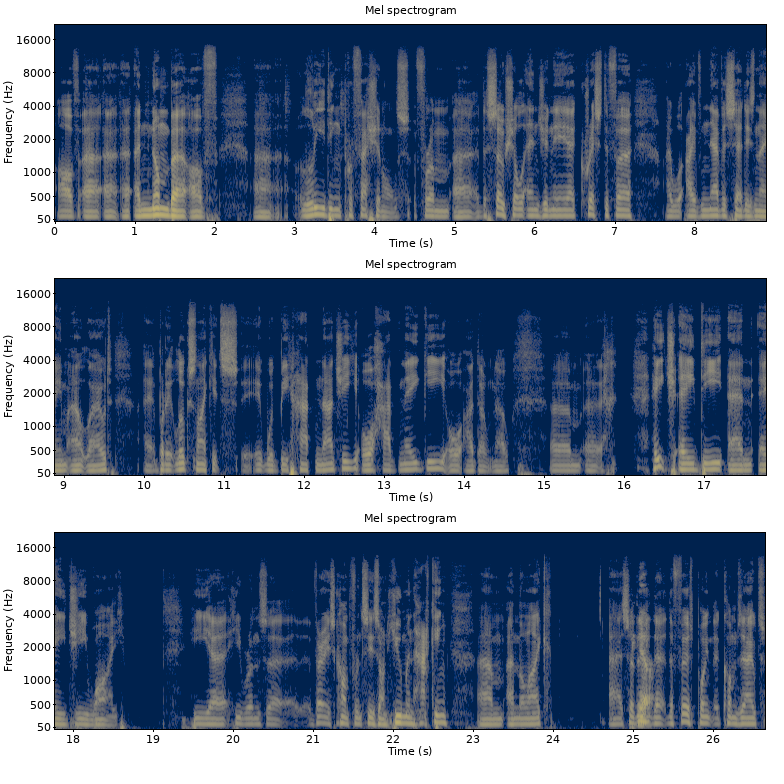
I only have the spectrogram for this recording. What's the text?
of uh, a, a number of uh, leading professionals from uh, the social engineer Christopher. I will, I've never said his name out loud, uh, but it looks like it's it would be Hadnagy or Hadnagy or I don't know. Um, uh, H A D N A G Y. He uh, he runs uh, various conferences on human hacking um, and the like. Uh, so the, Yeah. the the first point that comes out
